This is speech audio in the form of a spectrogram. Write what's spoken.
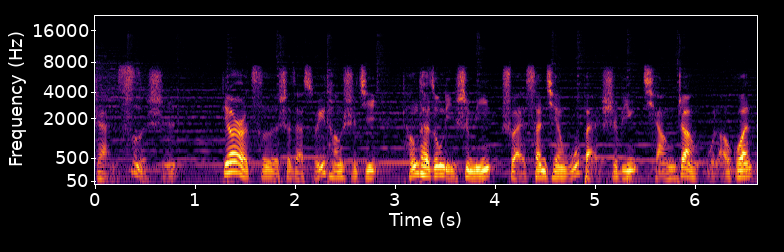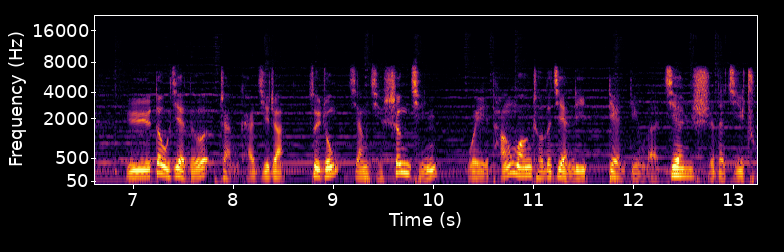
战四十。第二次是在隋唐时期，唐太宗李世民率三千五百士兵抢占虎牢关，与窦建德展开激战，最终将其生擒，为唐王朝的建立奠定了坚实的基础。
